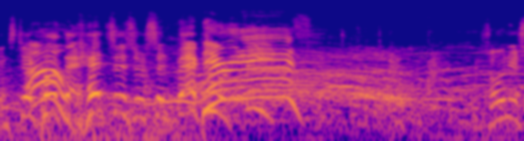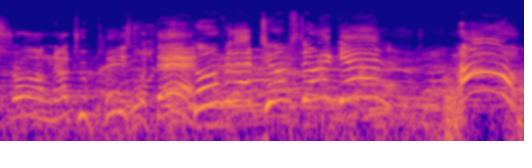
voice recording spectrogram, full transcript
Instead, Oh. caught the head scissors and back to There her it feet. is! Sonya Strong not too pleased with that. Going for that tombstone again! Oh!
